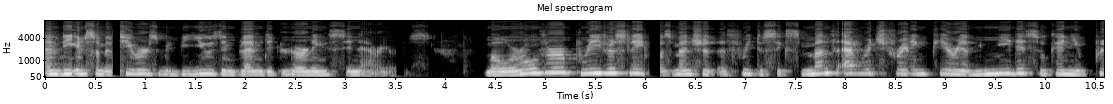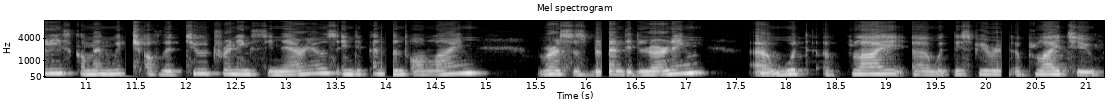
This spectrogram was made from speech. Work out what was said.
and the ILSA materials will be used in blended learning scenarios? Moreover, previously it was mentioned a three to six month average training period needed. So can you please comment which of the two training scenarios, independent online versus blended learning, uh, would apply, uh, would this period apply to?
